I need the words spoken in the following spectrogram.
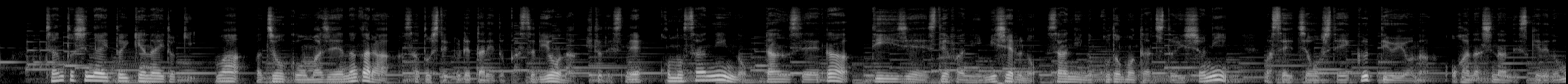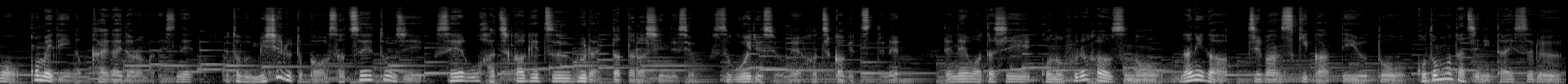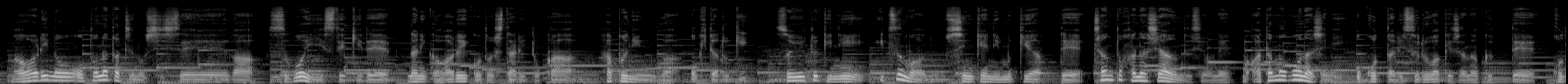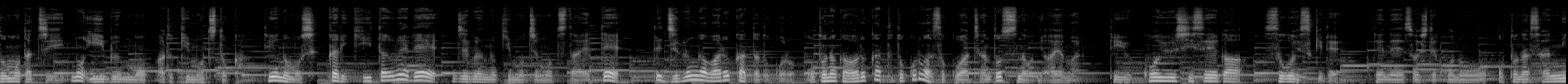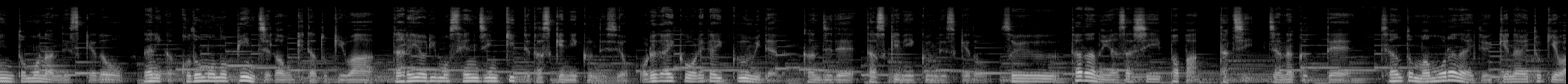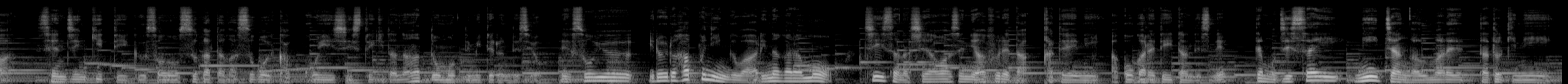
ちゃんとしないといけない時は、ジョークを交えながら諭してくれたりとかするような人ですね。この3人の男性が DJ、ステファニー、ミシェルの3人の子供たちと一緒にまあ成長していくっていうようなお話なんですけれども、コメディの海外ドラマですね。多分ミシェルとかは撮影当時生後8ヶ月ぐらいだったらしいんですよ。すごいですよね、8ヶ月ってね。でね、私、このフルハウスの何が一番好きかっていうと、子供たちに対する周りの大人たちの姿勢がすごい素敵で、何か悪いことしたりとか、ハプニングが起きた時、そういう時に、いつもあの、真剣に向き合って、ちゃんと話し合うんですよね。頭ごなしに怒ったりするわけじゃなくって、子供たちの言い分も、あと気持ちとか、っていうのもしっかり聞いた上で、自分の気持ちも伝えて、で、自分が悪かったところ、大人が悪かったところはそこはちゃんと素直に謝るっていう、こういう姿勢がすごい好きで。でね、そしてこの大人3人ともなんですけど、何か子供のピンチが起きた時は、誰よりも先陣切って助けに行くんですよ。俺が行く、俺が行く、みたいな感じで助けに行くんですけど、そういうただの優しいパパたちじゃなくって、ちゃんと守らないといけない時は、先陣切っていくその姿がすごいかっこいいし素敵だなと思って見てるんですよ。で、そういういろいろハプニングはありながらも、小さな幸せに溢れた家庭に憧れていたんですね。でも実際、兄ちゃんが生まれた時に、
